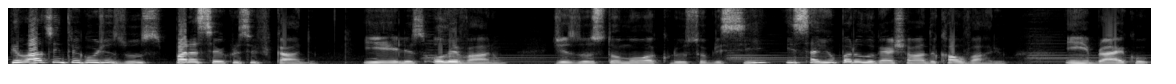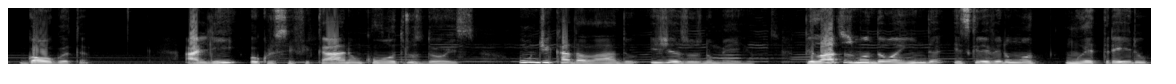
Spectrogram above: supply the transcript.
Pilatos entregou Jesus para ser crucificado, e eles o levaram. Jesus tomou a cruz sobre si e saiu para o lugar chamado Calvário, em hebraico Gólgota. Ali o crucificaram com outros dois, um de cada lado e Jesus no meio. Pilatos mandou ainda escrever um um letreiro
